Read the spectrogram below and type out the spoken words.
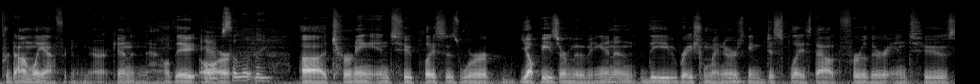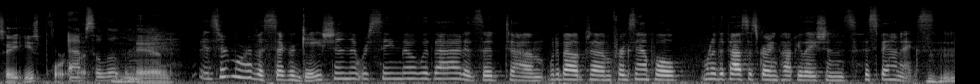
predominantly African American, and now they are Absolutely. uh, turning into places where yuppies are moving in, and the racial minorities getting displaced out further into, say, East Portland. Absolutely. And Is there more of a segregation that we're seeing though with that? Is it, um, what about, um, for example, one of the fastest growing populations, Hispanics? Mm-hmm.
